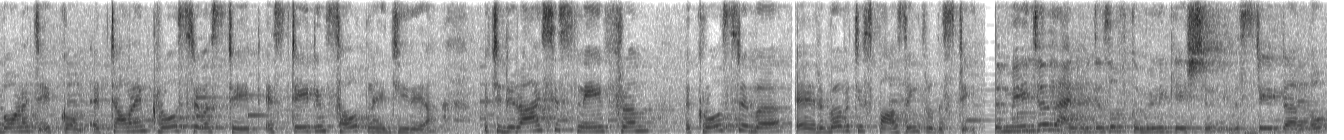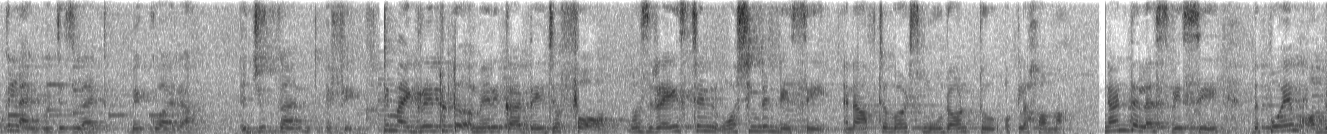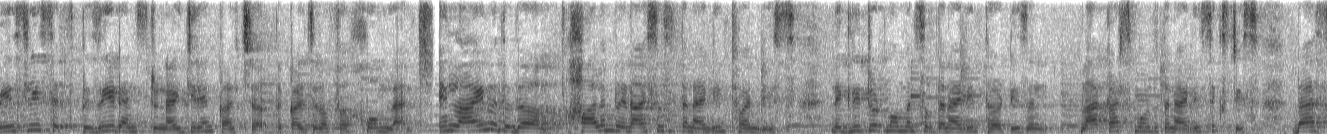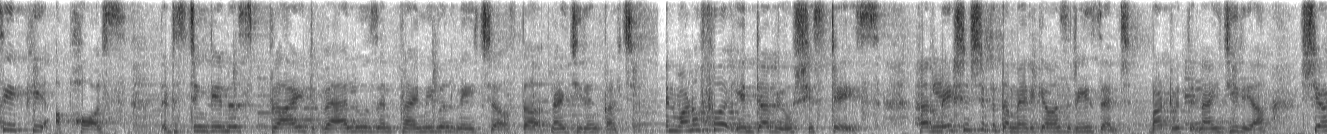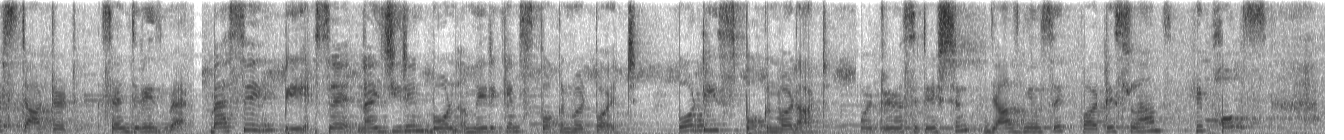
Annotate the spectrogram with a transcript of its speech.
born at Ikom, a town in Cross River State, a state in South Nigeria, which derives its name from the Cross River, a river which is passing through the state. The major languages of communication in the state are local languages like Bekwara, Ejuka and Efik. He migrated to America at the age of four, was raised in Washington DC and afterwards moved on to Oklahoma. Nonetheless, we see the poem obviously sets precedence to Nigerian culture, the culture of a homeland. In line with the Harlem Renaissance of the 1920s, Negritude movements of the 1930s and Black Arts movement of the 1960s, Bassey Ikpi upholds the distinctiveness, pride, values and primeval nature of the Nigerian culture. In one of her interviews, she states, her relationship with America was recent, but with Nigeria, she had started centuries back. Bassey Ikpi is a Nigerian-born American spoken word poet. What is spoken word art? Poetry recitation, jazz music, poetry slams, hip hops,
